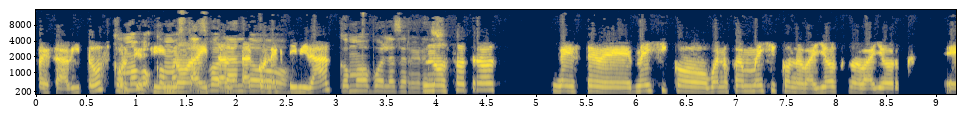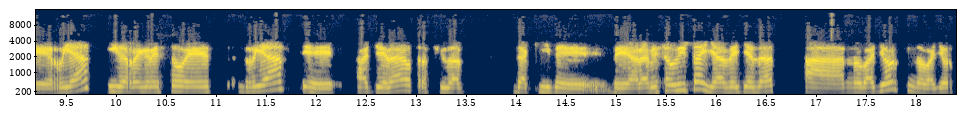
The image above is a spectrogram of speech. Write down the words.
pesaditos porque si no hay tanta conectividad. ¿Cómo vuelas de regreso? Nosotros, este, México, bueno, fue México, Nueva York, Nueva York, eh, Riyadh y de regreso es Riyadh eh, a Jeddah, otra ciudad de aquí de, de Arabia Saudita, y ya de Jeddah a Nueva York y Nueva York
